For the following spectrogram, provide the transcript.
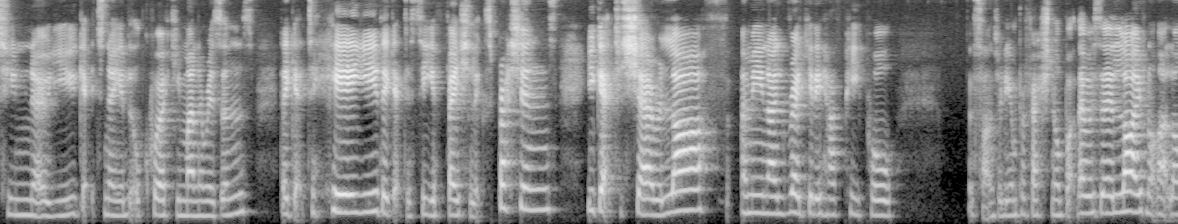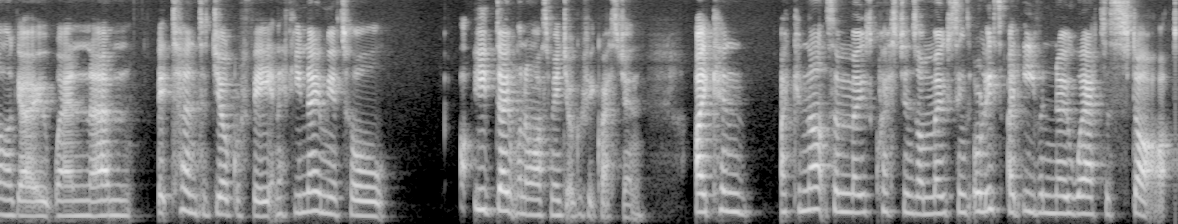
to know you, get to know your little quirky mannerisms. They get to hear you, they get to see your facial expressions, you get to share a laugh. I mean, I regularly have people, that sounds really unprofessional, but there was a live not that long ago when um, it turned to geography. And if you know me at all, uh, you don't want to ask me a geography question. I can I can answer most questions on most things, or at least I'd even know where to start.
